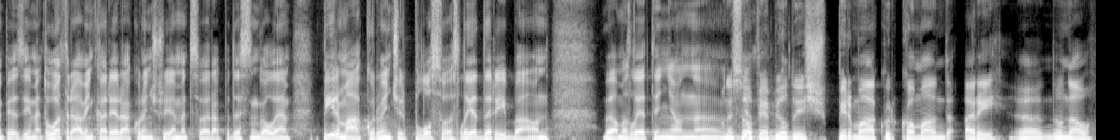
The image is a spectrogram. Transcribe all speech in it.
nepiezīmēt. Otrā viņa karjerā, kur viņš ir iemetis vairāk par desmit goliem. Pirmā, kur viņš ir plusos liederībā un vēl mazliet. Un, un es vēl piebildīšu, pirmā, kur komanda arī nu, nav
